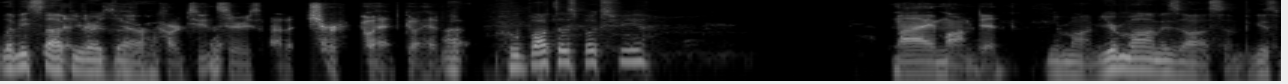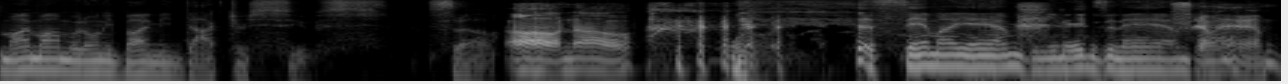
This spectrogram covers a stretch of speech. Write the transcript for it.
Let me stop you right there. cartoon series about it sure go ahead go ahead Uh, who bought those books for you? my mom did Your mom. Your mom is awesome because my mom would only buy me Dr. Seuss. So, oh no Sam I am, green eggs and ham. Sam Ham.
